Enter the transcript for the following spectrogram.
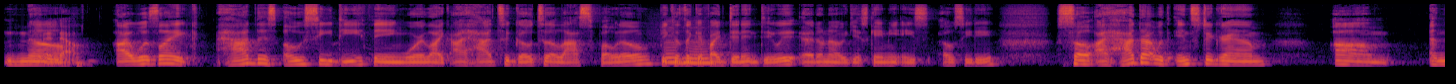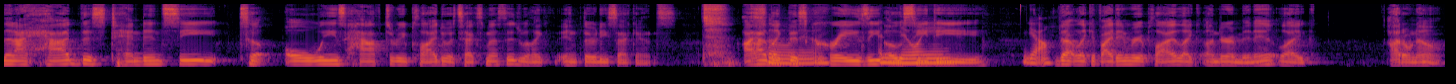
I No. didn't know. I was like had this OCD thing where like I had to go to the last photo because like if Mm-hmm. I didn't do it, I don't know, it just gave me AC OCD. So I had that with Instagram um and then I had this tendency to always have to reply to a text message with like in 30 seconds. I had So like this annoying. crazy Annoying. OCD Yeah. that like if I didn't reply like under a minute, like I don't know.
